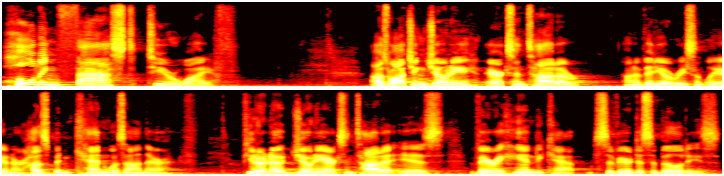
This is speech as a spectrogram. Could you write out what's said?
holding fast to your wife. I was watching Joni Eareckson Tada on a video recently, and her husband Ken was on there. If you don't know, Joni Eareckson Tada is very handicapped, severe disabilities.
